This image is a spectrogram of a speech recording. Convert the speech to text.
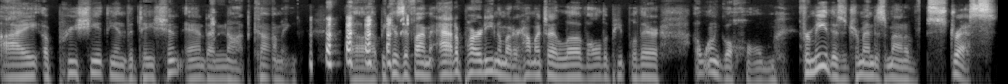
I appreciate the invitation and I'm not coming. Uh, because if I'm at a party, no matter how much I love all the people there, I want to go home. For me, there's a tremendous amount of stress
